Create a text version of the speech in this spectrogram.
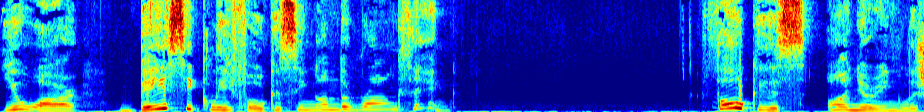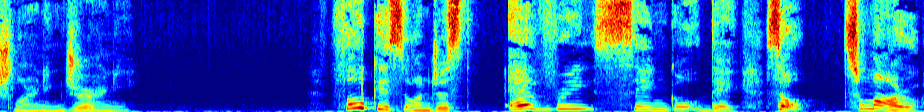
you are basically focusing on the wrong thing. Focus on your English learning journey. Focus on just every single day. So, tomorrow,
